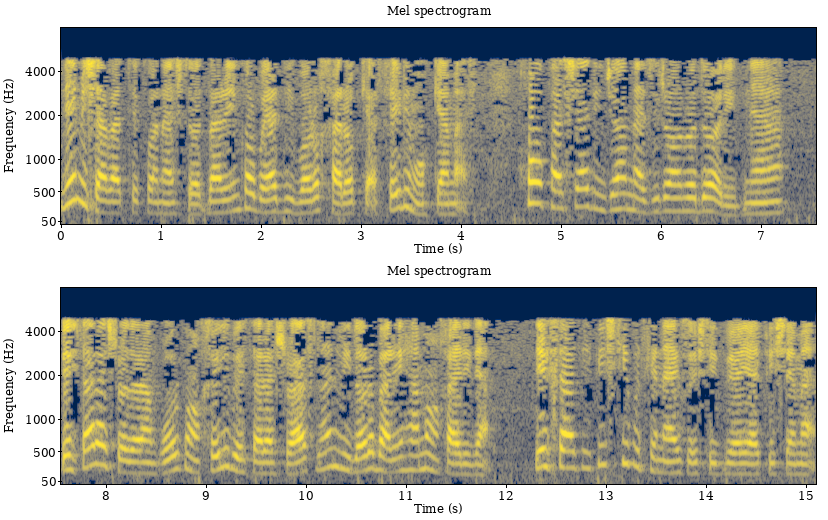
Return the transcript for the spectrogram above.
نمی شود تکانش داد. برای این کار باید دیوار رو خراب کرد. خیلی محکم است. خب پس شاید اینجا هم نظیر آن را دارید. نه. بهترش را دارم قربان. خیلی بهترش را. اصلا ویلا رو برای همان خریدم. یک ساعت پیش کی بود که نگذاشتید بیاید پیش من؟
